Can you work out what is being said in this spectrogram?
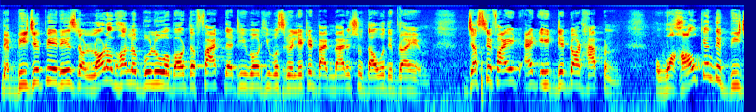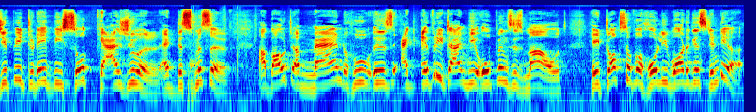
the BJP raised a lot of hullabaloo about the fact that he was, he was related by marriage to Dawood Ibrahim. Justified, and it did not happen. How can the BJP today be so casual and dismissive about a man who is, every time he opens his mouth, he talks of a holy war against India?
